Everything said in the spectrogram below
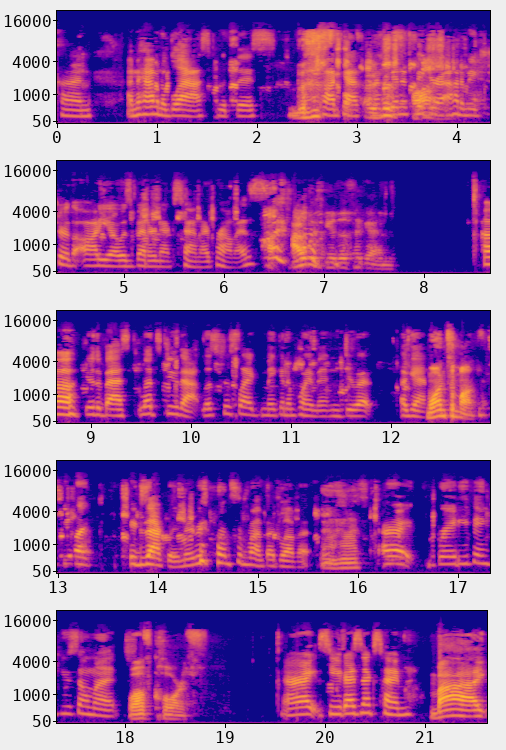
ton. I'm having a blast with this This podcast, and I'm going is to figure out how to make sure the audio is better next time. I promise. I, I would do this again Oh, you're the best. Let's do that. Let's just like make an appointment and do it again. once a month. Like exactly, maybe once a month. I'd love it. hmm All right, Brady. Thank you so much. Well, of course. All right. See you guys next time. Bye.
